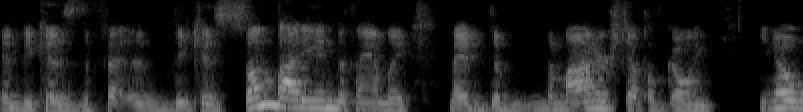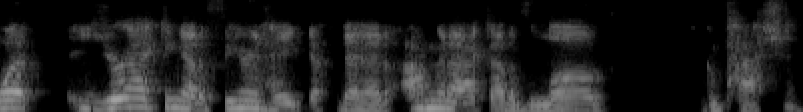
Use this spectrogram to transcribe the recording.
and because the because somebody in the family made the the minor step of going, you know what, you're acting out of fear and hate, Dad. I'm going to act out of love, and compassion.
